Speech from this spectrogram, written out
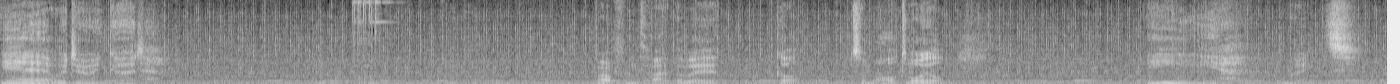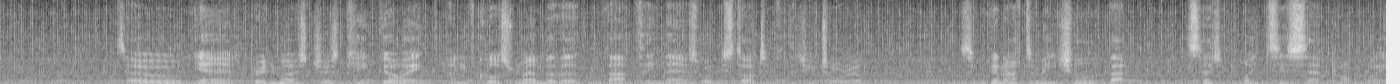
Yeah, we're doing good. Apart from the fact that we've got some hot oil. Yeah, right. So, yeah, pretty much just keep going. And of course, remember that that thing there is where we started for the tutorial. So we're going to have to make sure that that set of points is set properly.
